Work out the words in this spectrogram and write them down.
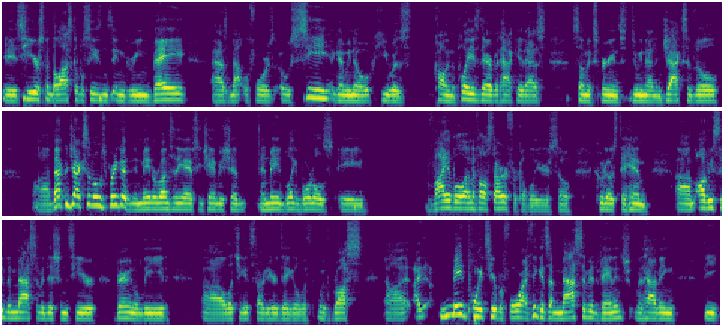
is here, spent the last couple seasons in Green Bay as Matt LaFleur's OC. Again, we know he was calling the plays there, but Hackett has some experience doing that in Jacksonville. Uh, back when Jacksonville was pretty good and made a run to the AFC Championship and made Blake Bortles a viable NFL starter for a couple of years. So kudos to him. Um, obviously, the massive additions here, bearing the lead. Uh, I'll let you get started here, Daigle, with with Russ. Uh, I made points here before. I think it's a massive advantage with having the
